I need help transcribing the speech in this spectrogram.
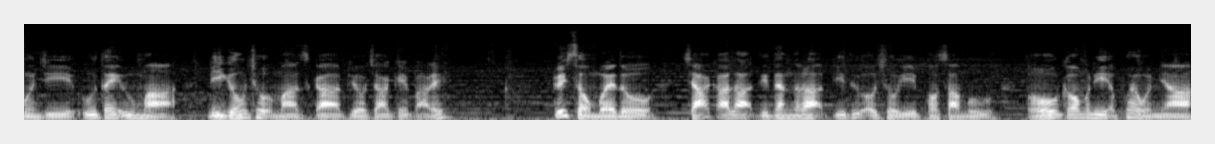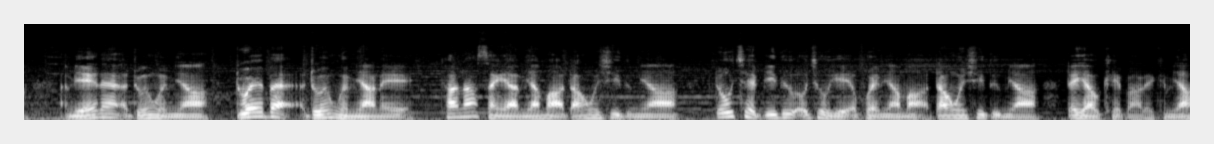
ဝန်ကြီးဦးသိန်းဦးမှညီကုန်းချုပ်အမှာစကားပြောကြားခဲ့ပါတယ်။ တွေ့ဆုံပွဲသို့ရာကာလဒေသန္တရပြည်သူ့အုပ်ချုပ်ရေးဖော်ဆောင်မှုဗဟိုကော်မတီအဖွဲ့ဝင်များအမြဲတမ်းအတွင်းဝင်များတွဲဘက်အတွင်းဝင်များနဲ့ဌာနဆိုင်ရာများမှတာဝန်ရှိသူများတိုးချက်ပြည်သူ့အုပ်ချုပ်ရေးအဖွဲ့များမှတာဝန်ရှိသူများတက်ရောက်ခဲ့ပါတယ်ခင်ဗျာ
